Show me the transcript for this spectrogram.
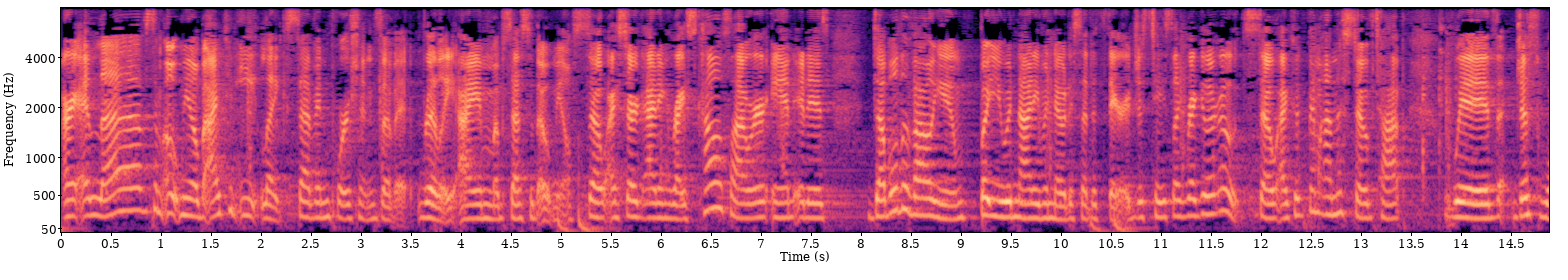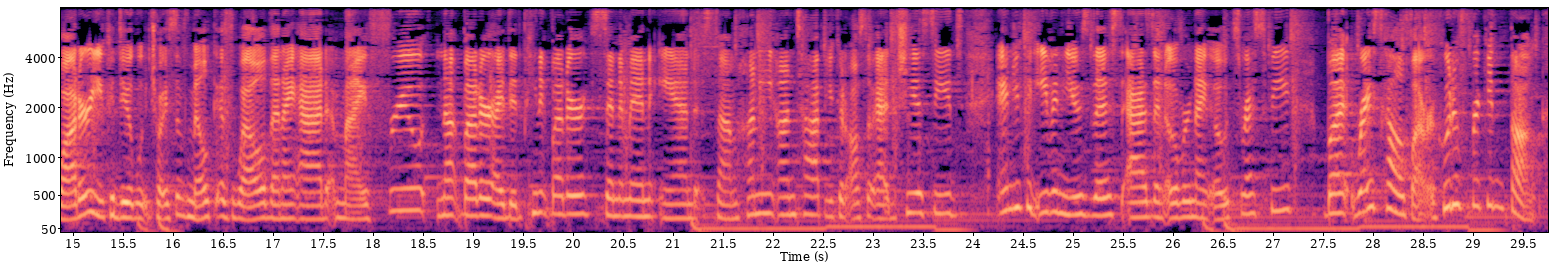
All right, I love some oatmeal, but I could eat like seven portions of it. Really, I am obsessed with oatmeal. So I started adding rice cauliflower, and it is double the volume, but you would not even notice that it's there. It just tastes like regular oats. So I cook them on the stovetop with just water. You could do a choice of milk as well. Then I add my fruit, nut butter. I did peanut butter, cinnamon, and some honey on top. You could also add chia seeds, and you could even use this as an overnight oats recipe. But rice cauliflower, who'd have freaking thunk?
